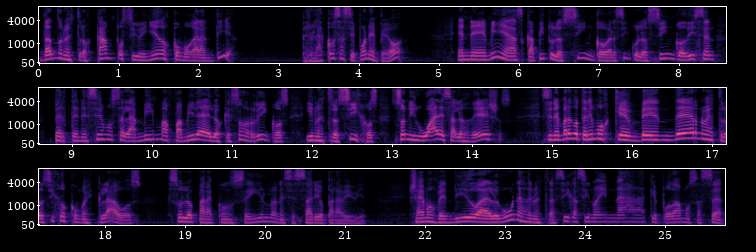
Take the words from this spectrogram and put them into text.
dando nuestros campos y viñedos como garantía. Pero la cosa se pone peor. En Nehemías capítulo 5, versículo 5 dicen, pertenecemos a la misma familia de los que son ricos y nuestros hijos son iguales a los de ellos. Sin embargo, tenemos que vender nuestros hijos como esclavos solo para conseguir lo necesario para vivir. Ya hemos vendido a algunas de nuestras hijas y no hay nada que podamos hacer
